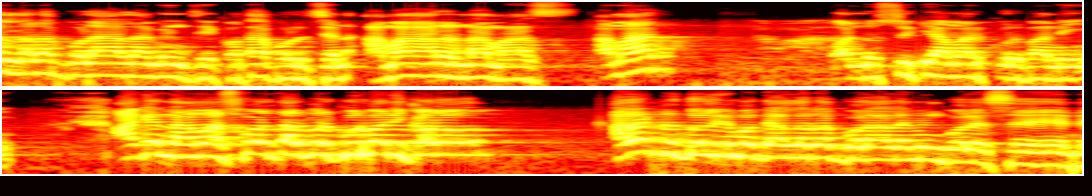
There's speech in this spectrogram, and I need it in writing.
আল্লাহ রাব্বুল আলামিন যে কথা বলেছেন আমার নামাজ আমার অন্য সুখী আমার কুরবানি? আগে নামাজ পড়ো, তারপর কুরবানি করো। আরেকটা দলির মধ্যে আল্লাহ রাব্বুল আলামিন বলেছেন,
